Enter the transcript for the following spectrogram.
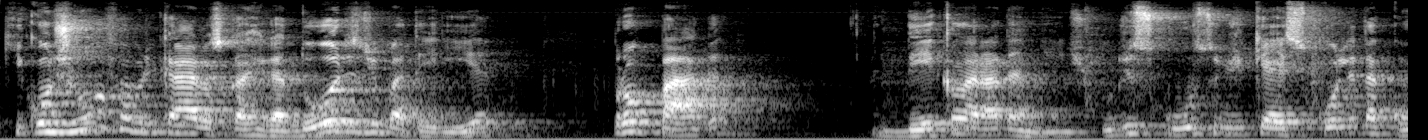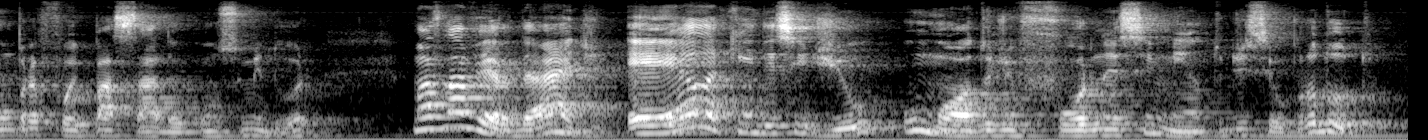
que continua a fabricar os carregadores de bateria, propaga declaradamente o discurso de que a escolha da compra foi passada ao consumidor mas na verdade é ela quem decidiu o modo de fornecimento de seu produto.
